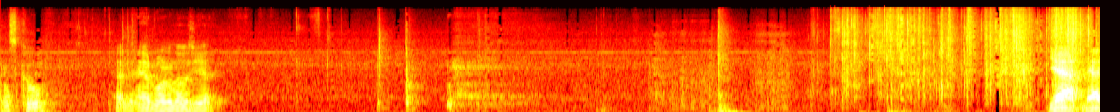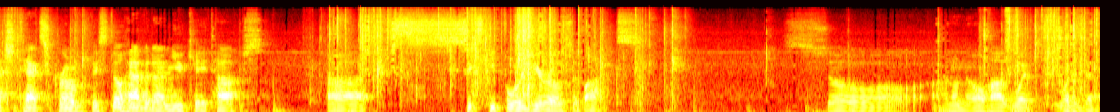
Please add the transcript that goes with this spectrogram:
That's cool. Haven't had one of those yet. Yeah, Match Attax Chrome. They still have it on UK Topps. Uh, 64 euros a box. So I don't know how what what is that?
